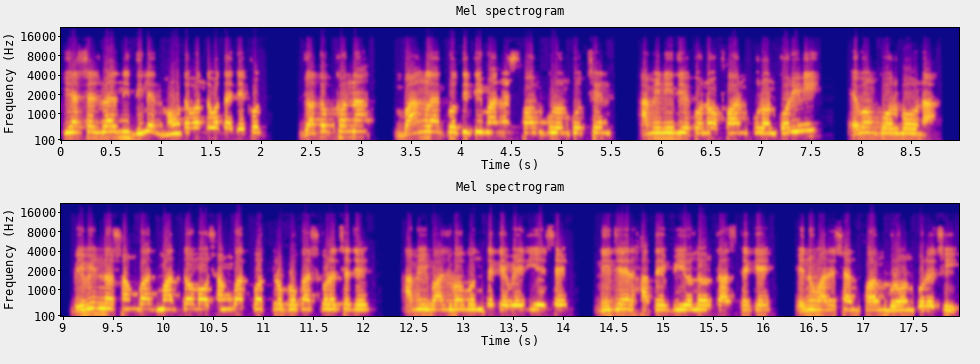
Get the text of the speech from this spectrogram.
কি আশ্বাস বাণী দিলেন মমতা বন্দ্যোপাধ্যায়? দেখুন, যতক্ষণ না বাংলার প্রতিটি মানুষ ফর্ম পূরণ করছেন, আমি নিজে কোনো ফর্ম পূরণ করিনি এবং করবও না। বিভিন্ন সংবাদ মাধ্যম ও সংবাদপত্র প্রকাশ করেছে যে আমি বাসভবন থেকে বেরিয়ে এসে নিজের হাতে বিএলওর কাছ থেকে এনুমারেশন ফর্ম গ্রহণ করেছি।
